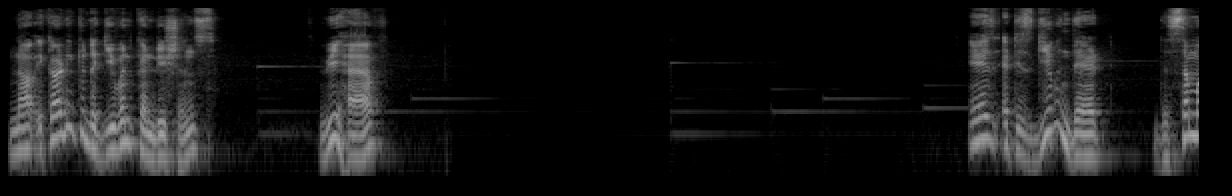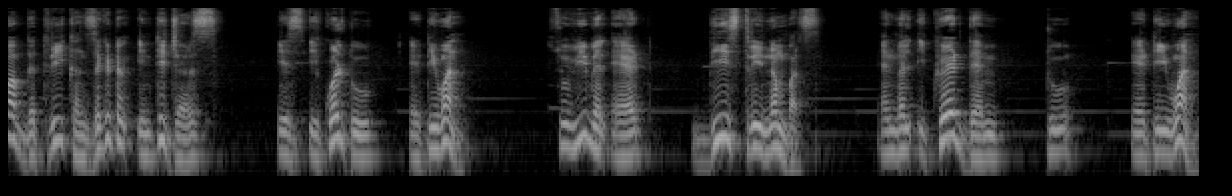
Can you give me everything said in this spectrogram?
Now according to the given conditions, we have as it is given that the sum of the three consecutive integers is equal to 81. So we will add these three numbers and will equate them to 81.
